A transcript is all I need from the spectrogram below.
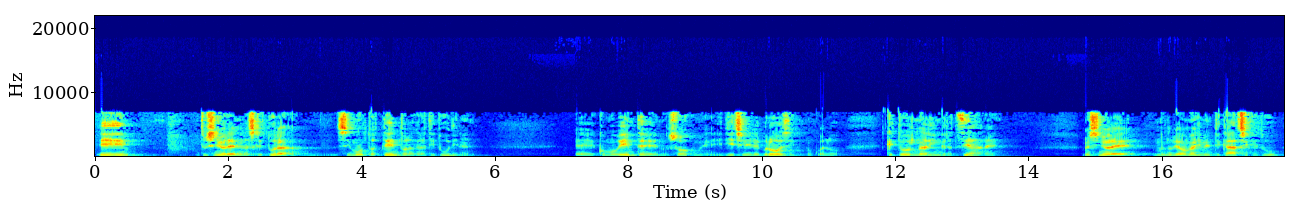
E tu, Signore, nella scrittura sei molto attento alla gratitudine, è commovente, non so, come i dieci lebrosi, quello che torna a ringraziare. Noi, Signore, non dobbiamo mai dimenticarci che tu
